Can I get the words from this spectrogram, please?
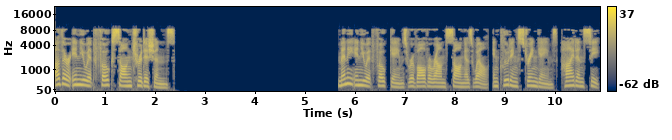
Other Inuit folk song traditions. Many Inuit folk games revolve around song as well, including string games, hide and seek,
